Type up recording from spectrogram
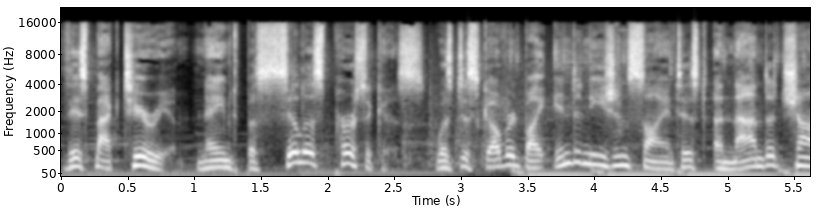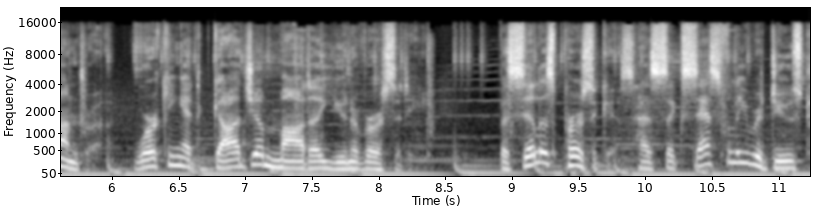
This bacterium, named Bacillus persicus, was discovered by Indonesian scientist Ananda Chandra, working at Gadjah Mada University. Bacillus persicus has successfully reduced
